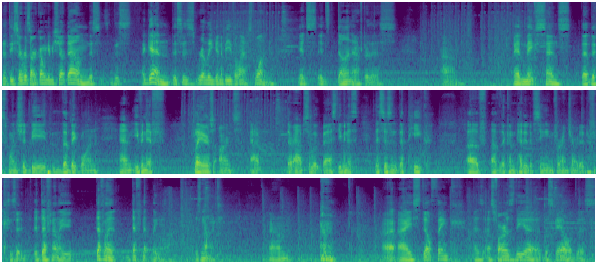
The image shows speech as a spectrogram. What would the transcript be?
that these servers are going to be shut down, this this again, this is really going to be the last one. It's it's done after this. Um, it makes sense that this one should be the big one. And even if players aren't at their absolute best, even if this isn't the peak of of the competitive scene for Uncharted, because it, it definitely, definitely, definitely is not. Um, I, I still think, as as far as the uh, the scale of this,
